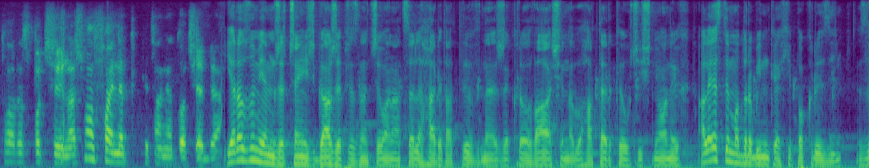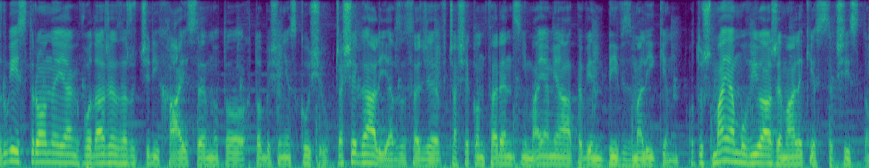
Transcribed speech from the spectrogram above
to rozpoczynasz? Mam fajne pytania do ciebie. Ja rozumiem, że część garzy przeznaczyła na cele charytatywne, że kreowała się na bohaterkę uciśnionych, ale jest tym odrobinkę hipokryzji. Z drugiej strony, jak włodarze zarzucili hajsem, no to kto by się nie skusił. W czasie gali, a w zasadzie w czasie konferencji Maja miała pewien beef z Malikiem. Otóż Maja mówiła, że Malik jest seksistą.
